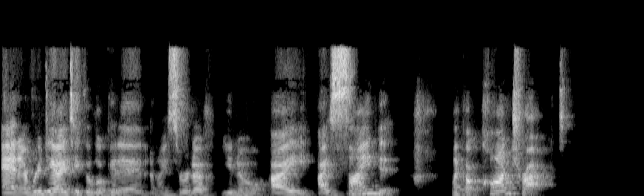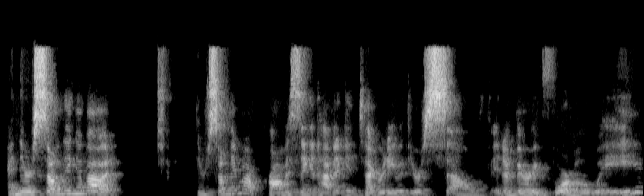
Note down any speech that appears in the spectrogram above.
And every day I take a look at it and I sort of, you know, I I signed it like a contract. And there's something about there's something about promising and having integrity with yourself in a very formal way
